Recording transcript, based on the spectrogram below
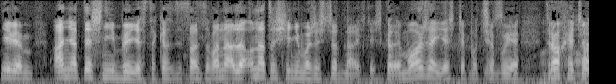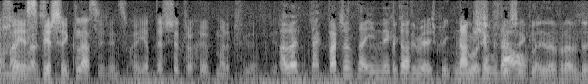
nie wiem, Ania też niby jest taka zdystansowana, ale ona coś się nie może jeszcze odnaleźć w tej szkole. Może jeszcze potrzebuje trochę Ona czasu. jest z pierwszej klasy, więc słuchaj, ja też się trochę martwiłem. w pierwszej Ale tak patrząc na innych, to... ty miałeś piękny nam się w udało. pierwszej klasie, naprawdę.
